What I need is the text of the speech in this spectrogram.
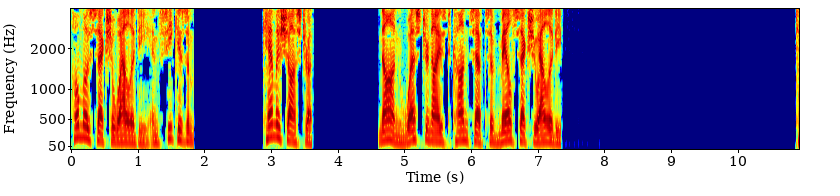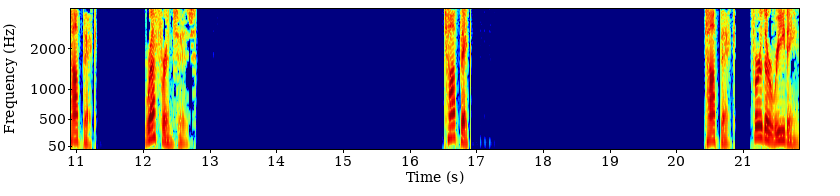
Homosexuality and Sikhism. Kamashastra Non-westernized concepts of male sexuality. Topic. References. Topic. Topic. Further reading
